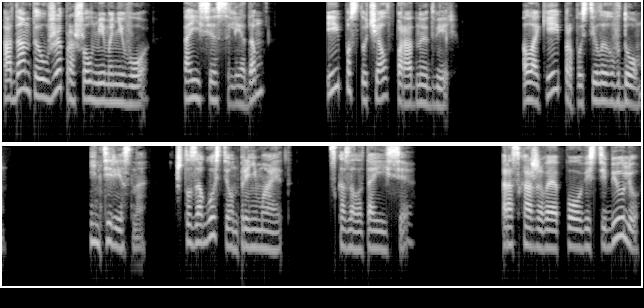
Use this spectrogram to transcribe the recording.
а Данте уже прошел мимо него, Таисия следом, и постучал в парадную дверь. Лакей пропустил их в дом. «Интересно, что за гостя он принимает?» — сказала Таисия. Расхаживая по вестибюлю,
